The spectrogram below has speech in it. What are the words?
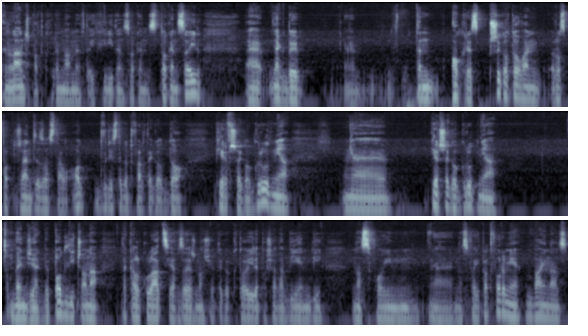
ten launchpad, który mamy w tej chwili, ten token, token sale, jakby ten okres przygotowań rozpoczęty został od 24 do 1 grudnia. E, 1 grudnia będzie jakby podliczona ta kalkulacja w zależności od tego, kto ile posiada BNB na, swoim, e, na swojej platformie Binance.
